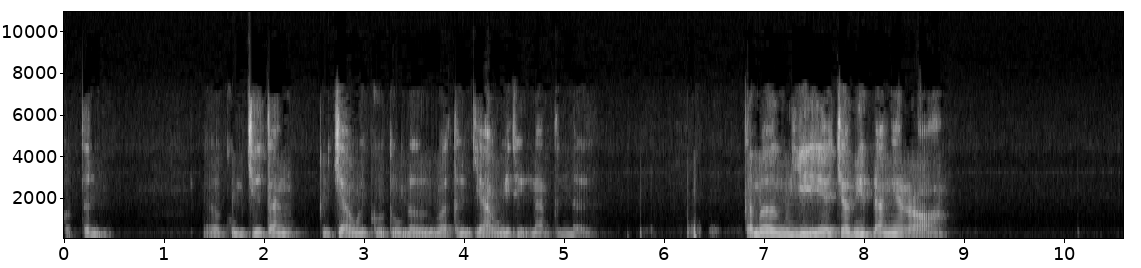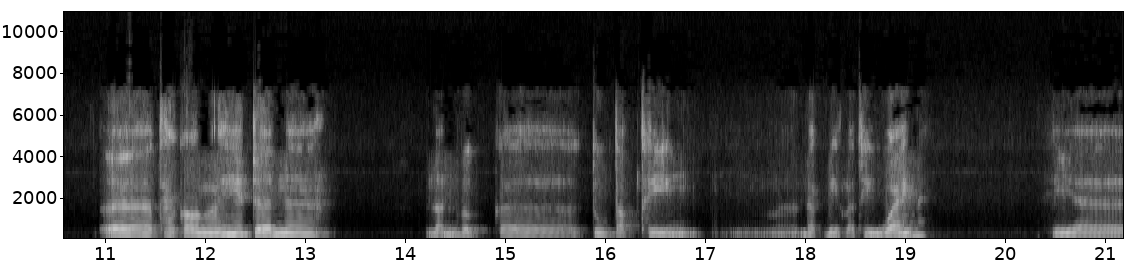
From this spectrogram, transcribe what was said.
Phật Tính, Ờ, cùng Chư Tăng. Kính chào quý cô tu nữ và thân chào quý thiện nam tín nữ. Cảm ơn quý vị cho biết đã nghe rõ. Ờ, à, theo con nói trên à, lĩnh vực à, tu tập thiền đặc biệt là thiền quán thì à,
